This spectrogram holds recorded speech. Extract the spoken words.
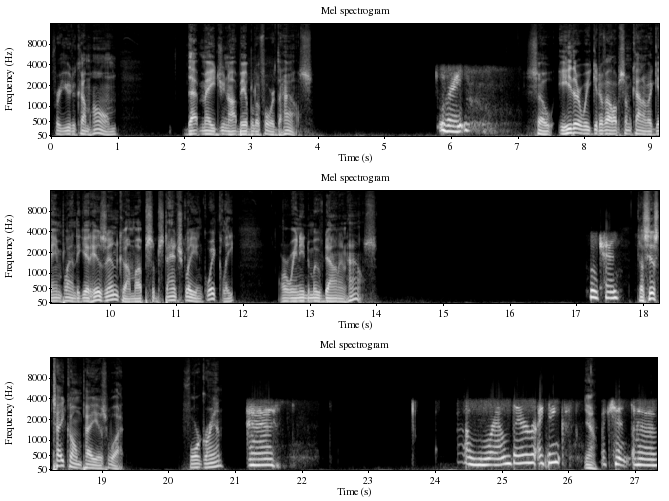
for you to come home, that made you not be able to afford the house. Right. So either we could develop some kind of a game plan to get his income up substantially and quickly, or we need to move down in house. Okay. Because his take home pay is what? Four grand? Uh, around there, I think. Yeah. I can't. Uh,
